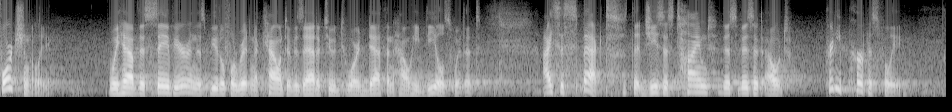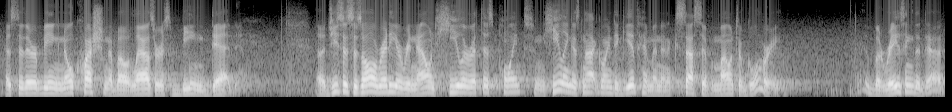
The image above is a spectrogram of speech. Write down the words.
Fortunately, we have this Savior and this beautiful written account of his attitude toward death and how he deals with it. I suspect that Jesus timed this visit out pretty purposefully, as to there being no question about Lazarus being dead. Uh, Jesus is already a renowned healer at this point, and healing is not going to give him an excessive amount of glory but raising the dead.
